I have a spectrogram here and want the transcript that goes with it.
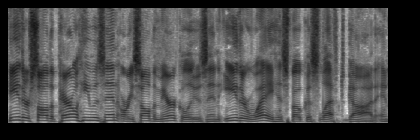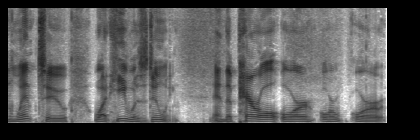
He either saw the peril he was in or he saw the miracle he was in. Either way his focus left God and went to what he was doing and the peril or or or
